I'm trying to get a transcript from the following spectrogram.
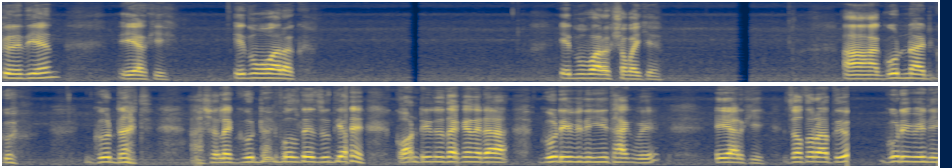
করে দিয়েন, এই আর কি। ঈদ মুবারক। ঈদ মুবারক সবাইকে। গুড নাইট গুড নাইট আসলে গুড নাইট বলতে যদি আপনি কন্টিনিউ থাকেন, এটা গুড ইভিনিংই থাকবে। এই আর কি, যত রাতে গুড ইভিনিং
